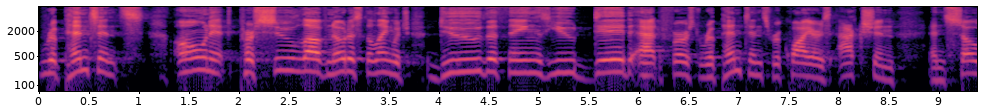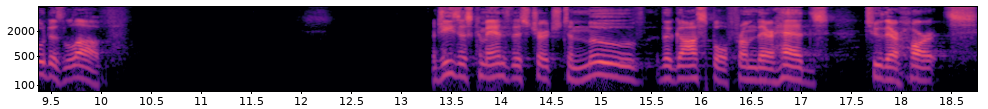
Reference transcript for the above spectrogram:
Repentance, own it, pursue love. Notice the language. Do the things you did at first. Repentance requires action, and so does love. Jesus commands this church to move the gospel from their heads to their hearts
